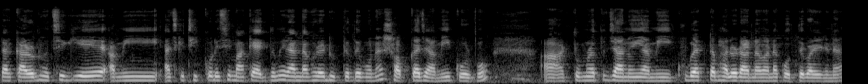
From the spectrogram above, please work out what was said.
তার কারণ হচ্ছে গিয়ে আমি আজকে ঠিক করেছি, মাকে একদমই রান্নাঘরে ঢুকতে দেবো না। সব কাজ আমিই করব। আর তোমরা তো জানোই, আমি খুব একটা ভালো রান্নাবান্না করতে পারি না।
